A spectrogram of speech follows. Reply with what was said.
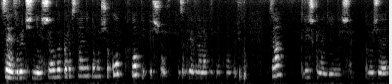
Це зручніше у використанні, тому що хлоп, і пішов, закрив на магнітну кнопочку. Ця трішки надійніше, тому що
